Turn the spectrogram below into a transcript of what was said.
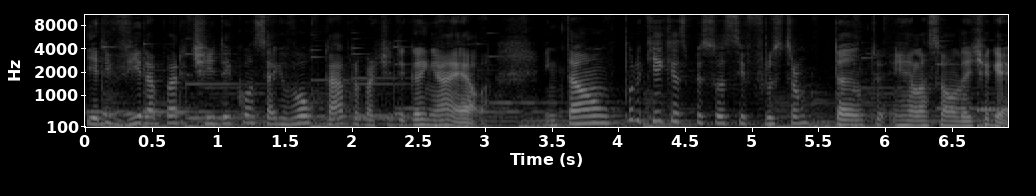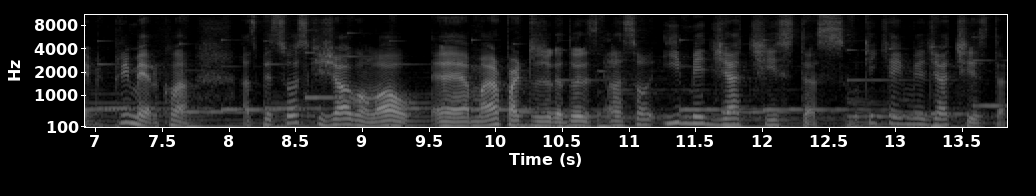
e ele vira a partida e consegue voltar para a partida e ganhar ela. Então, por que que as pessoas se frustram tanto em relação ao late game? Primeiro, claro, as pessoas que jogam LoL, é, a maior parte dos jogadores, elas são imediatistas. O que que é imediatista?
